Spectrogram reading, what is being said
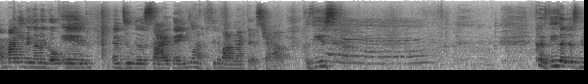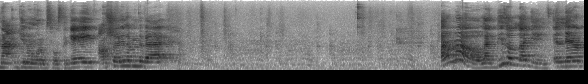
I'm not even going to go in and do the side thing. You don't have to see the bottom like this, child. Because these... Because these are just not getting what I'm supposed to get. I'll show you them in the back. I don't know. Like these are leggings, and they're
